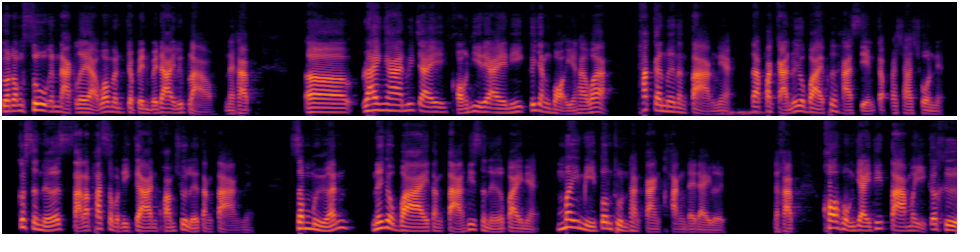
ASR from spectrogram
ก็ต้องสู้กันหนักเลยอะว่ามันจะเป็นไปได้หรือเปล่านะครับเอ่อรายงานวิจัยของทีไอนี้ก็ยังบอกอยู่นะฮะว่าพรรคการเมืองต่างๆเนี่ยได้ประกาศนโยบายเพื่อหาเสียงกับประชาชนเนี่ยก็เสนอสารพัดสวัสดิการความช่วยเหลือต่างๆเนี่ยเสมือนนโยบายต่างๆ ที่เสนอไปเนี่ยไม่มีต้นทุนทางการคลังใด ๆ เลย นะครับ ข้อห่วงใยที่ตามมาอีกก็คือ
